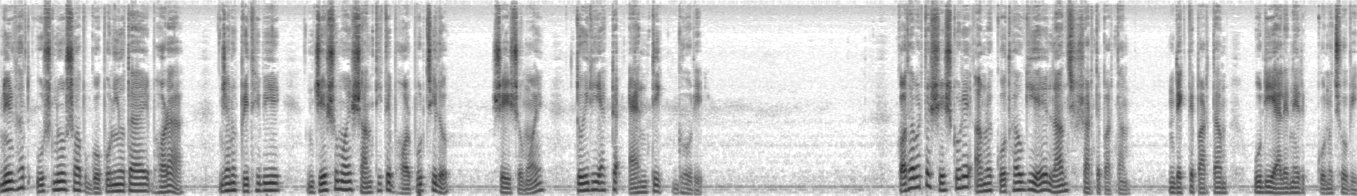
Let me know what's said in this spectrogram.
নির্ঘাত উষ্ণ সব গোপনীয়তায় ভরা যেন পৃথিবী যে সময় শান্তিতে ভরপুর ছিল, সেই সময় তৈরি একটা অ্যান্টিক ঘড়ি। কথাবার্তা শেষ করে আমরা কোথাও গিয়ে লাঞ্চ সারতে পারতাম, দেখতে পারতাম উডি অ্যালেনের কোনো ছবি।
